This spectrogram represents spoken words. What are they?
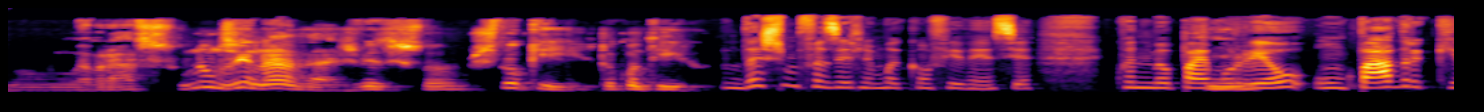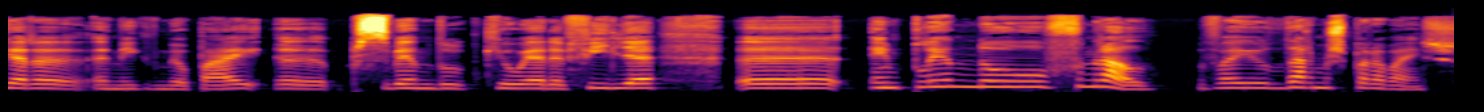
um abraço, não dizer nada, às vezes só estou aqui, estou contigo. Deixe-me fazer-lhe uma confidência. Quando meu pai morreu, um padre que era amigo do meu pai, uh, percebendo que eu era filha, uh, em pleno funeral, veio dar-me os parabéns.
